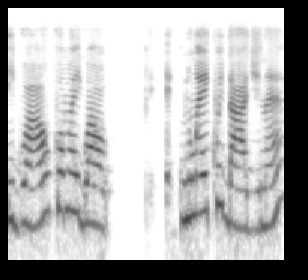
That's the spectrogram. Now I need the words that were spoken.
igual, como é igual, numa equidade, né?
